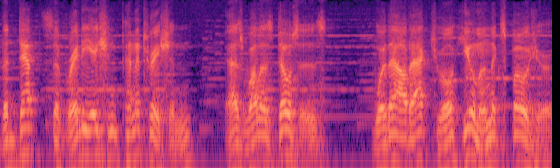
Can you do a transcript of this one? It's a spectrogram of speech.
the depths of radiation penetration as well as doses without actual human exposure.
